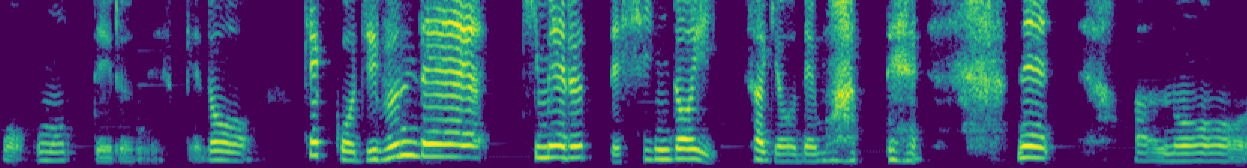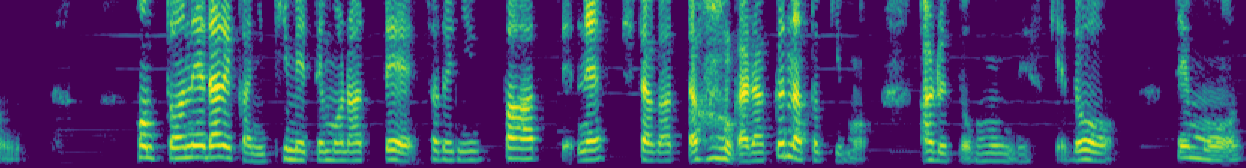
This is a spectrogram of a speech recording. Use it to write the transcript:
と思っているんですけど、結構自分で決めるってしんどい作業でもあって、ね、あの、本当はね、誰かに決めてもらって、それにパーってね、従った方が楽な時もあると思うんですけど、でも、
